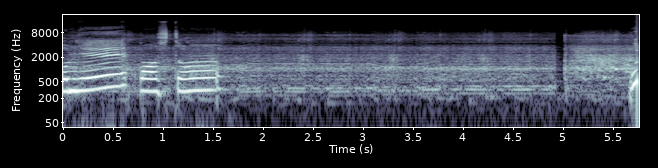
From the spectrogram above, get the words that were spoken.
pour l'instant. Oui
